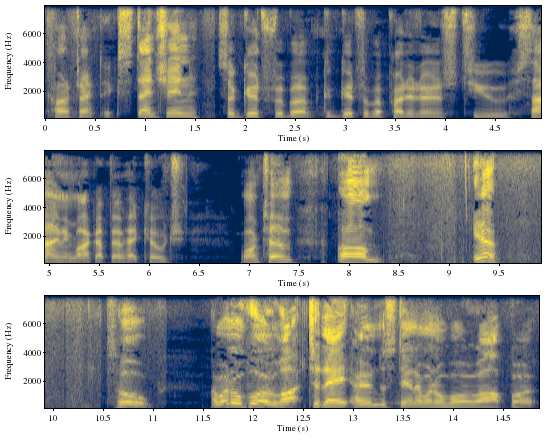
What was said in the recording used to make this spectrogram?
contract extension. So good for the good for the Predators to sign and lock up their head coach long term. Um, yeah. So I went over a lot today. I understand I went over a lot, but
